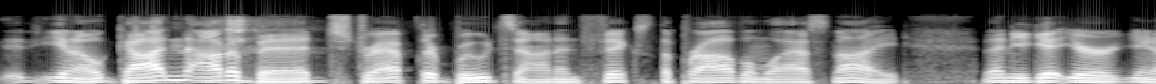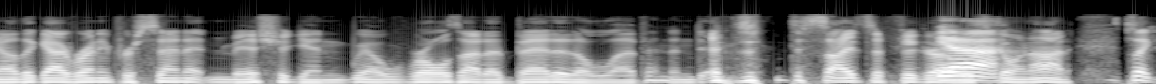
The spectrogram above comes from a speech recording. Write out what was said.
you know, gotten out of bed, strapped their boots on, and fixed the problem last night. Then you get your, you know, the guy running for Senate in Michigan, you know, rolls out of bed at 11 and, and decides to figure Yeah. out what's going on. It's like,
